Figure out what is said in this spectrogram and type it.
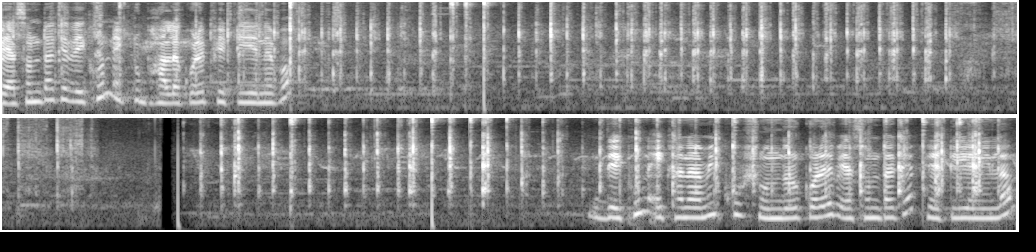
বেসনটাকে দেখুন, একটু ভালো করে ফেটিয়ে নেব। দেখুন, এখানে আমি খুব সুন্দর করে বেসনটাকে ফেটিয়ে নিলাম।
